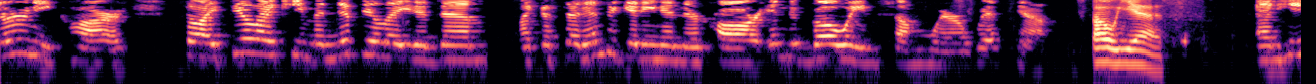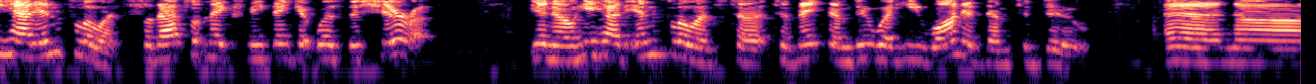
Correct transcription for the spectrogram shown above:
Journey card. So I feel like he manipulated them, like I said, into getting in their car, into going somewhere with him Oh yes. And he had influence. So that's what makes me think it was the sheriff. You know, he had influence to, to make them do what he wanted them to do. And uh,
